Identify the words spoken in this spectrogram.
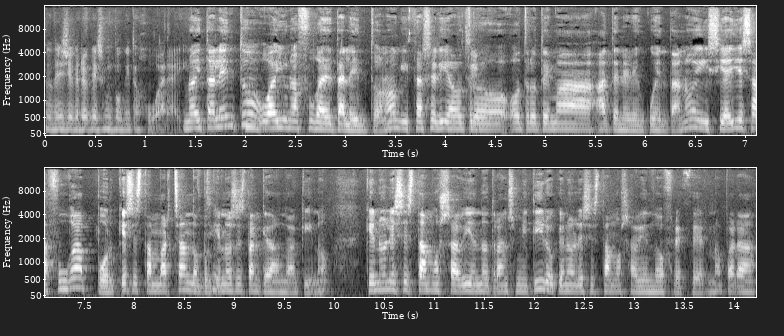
Entonces yo creo que es un poquito jugar ahí. ¿No hay talento mm. o hay una fuga de talento? ¿no? Quizás sería otro, otro tema a tener en cuenta. ¿no? Y si hay esa fuga, ¿por qué se están marchando? ¿Por qué no se están quedando aquí? ¿no? ¿Qué no les estamos sabiendo transmitir o qué no les estamos sabiendo ofrecer? ¿no? Para,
